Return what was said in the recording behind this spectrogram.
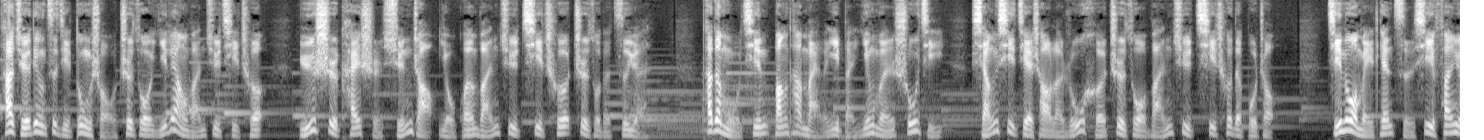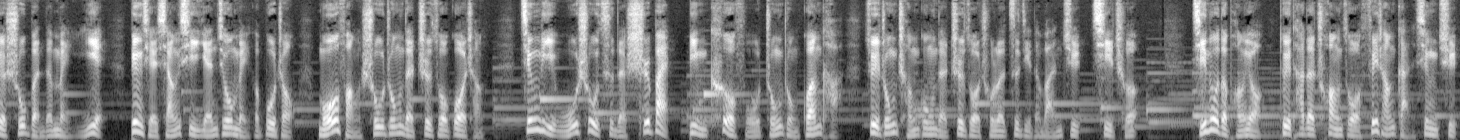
他决定自己动手制作一辆玩具汽车，于是开始寻找有关玩具汽车制作的资源。他的母亲帮他买了一本英文书籍，详细介绍了如何制作玩具汽车的步骤。吉诺每天仔细翻阅书本的每一页，并且详细研究每个步骤，模仿书中的制作过程，经历无数次的失败，并克服种种关卡，最终成功的制作出了自己的玩具汽车。吉诺的朋友对他的创作非常感兴趣，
